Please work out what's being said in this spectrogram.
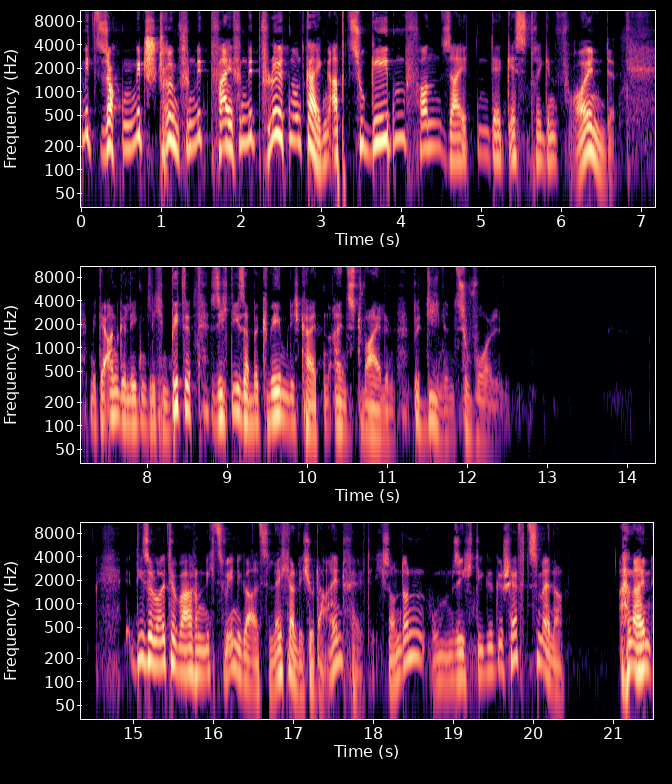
mit Socken, mit Strümpfen, mit Pfeifen, mit Flöten und Geigen abzugeben von Seiten der gestrigen Freunde, mit der angelegentlichen Bitte, sich dieser Bequemlichkeiten einstweilen bedienen zu wollen. Diese Leute waren nichts weniger als lächerlich oder einfältig, sondern umsichtige Geschäftsmänner. Allein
